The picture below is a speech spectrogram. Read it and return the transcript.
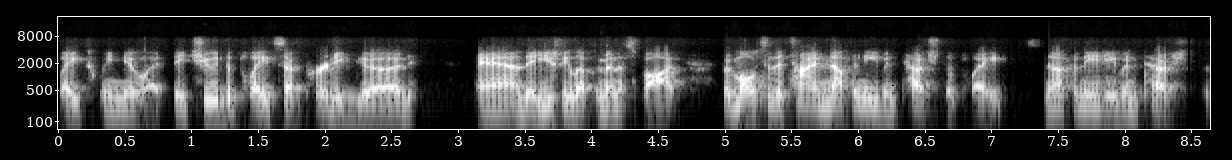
plates, we knew it. They chewed the plates up pretty good, and they usually left them in a spot. But most of the time, nothing even touched the plates. Nothing even touched the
